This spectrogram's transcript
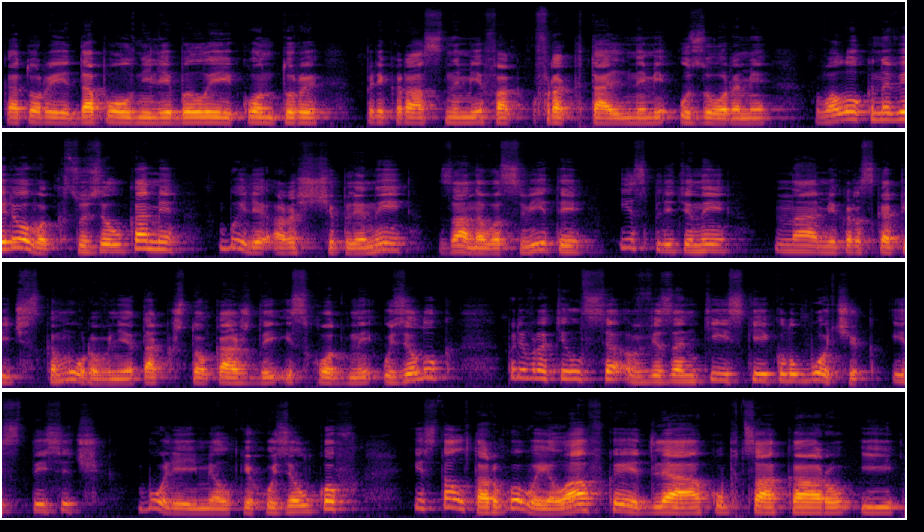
которые дополнили былые контуры прекрасными фрактальными узорами. Волокна веревок с узелками были расщеплены, заново свиты и сплетены на микроскопическом уровне, так что каждый исходный узелок превратился в византийский клубочек из тысяч более мелких узелков и стал торговой лавкой для купца Кару И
